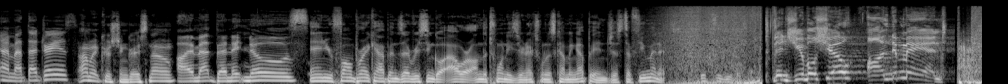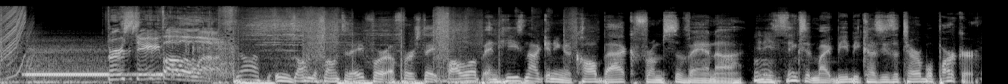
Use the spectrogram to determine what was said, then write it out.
I'm at that Dreas. I'm at Christian Gray Snow. I'm at Bennett Knows. And your phone prank happens every single hour on the 20s. Your next one is coming up in just a few minutes. It's The Jubal Show. The Jubal Show on demand. First date follow up. Josh is on the phone today for a first date follow up, and he's not getting a call back from Savannah. And he thinks it might be because he's a terrible Parker.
